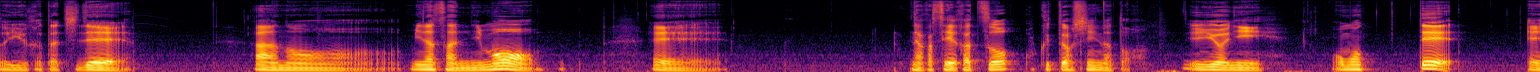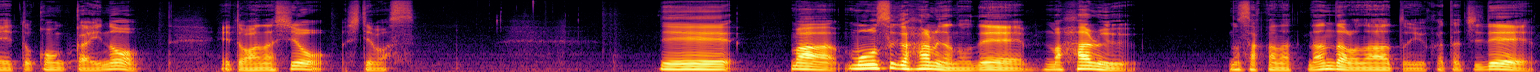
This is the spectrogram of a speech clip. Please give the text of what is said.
という形で、あの、皆さんにも、えー、なんか生活を送ってほしいなというように思って、えっ、と、今回の、えっ、と、お話をしてます。で、まあ、もうすぐ春なので、まあ、春の魚ってなんだろうなという形で、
